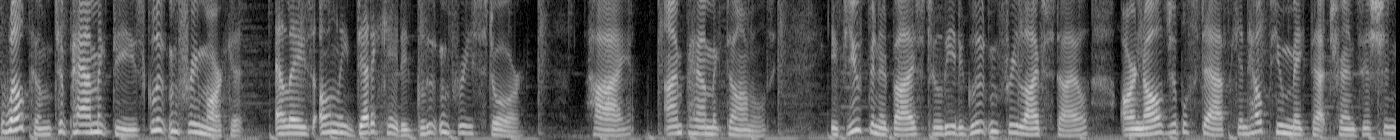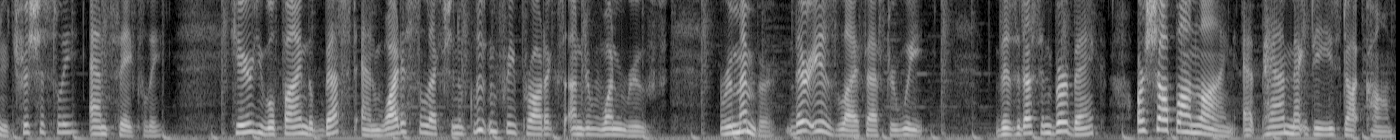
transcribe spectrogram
Welcome to Pam MacD's Gluten Free Market, LA's only dedicated gluten free store. Hi, I'm Pam MacDonald. If you've been advised to lead a gluten free lifestyle, our knowledgeable staff can help you make that transition nutritiously and safely. Here you will find the best and widest selection of gluten free products under one roof. Remember, there is life after wheat. Visit us in Burbank or shop online at pammacds.com.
